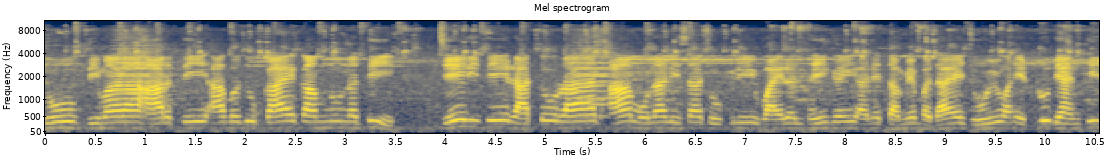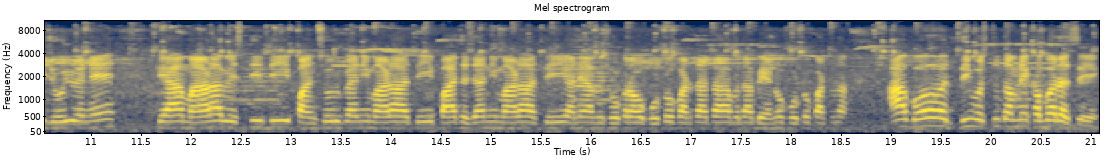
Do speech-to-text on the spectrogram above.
ધૂપ ધીમાડા આરતી, આ બધું કાંઈ કામનું નથી. જે રીતે રાતોરાત આ મોનાલિસા છોકરી વાયરલ થઈ ગઈ અને તમે બધાએ જોયું અને એટલું ધ્યાનથી જોયું એને કે આ માળા વેચતી હતી, પાંચસો રૂપિયાની માળા હતી, પાંચ હજારની માળા હતી અને આ છોકરાઓ ફોટો પાડતા હતા, બધા બહેનો ફોટો પાડતા હતા. આ બધી વસ્તુ તમને ખબર હશે.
